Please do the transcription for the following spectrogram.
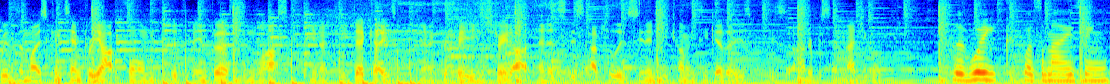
with the most contemporary art form that's been birthed in the last you know, few decades, you know, graffiti and street art, and it's this absolute synergy coming together is, is 100% magical. The week was amazing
